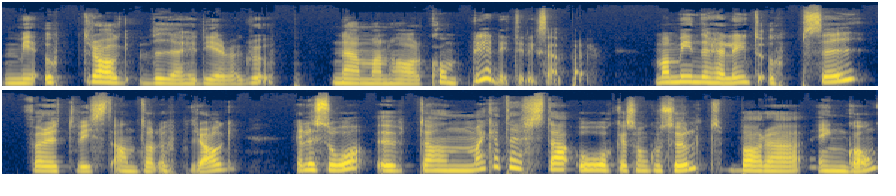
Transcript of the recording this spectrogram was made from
med uppdrag via Hedera Group när man har kompledigt till exempel. Man binder heller inte upp sig för ett visst antal uppdrag eller så, utan man kan testa och åka som konsult bara en gång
